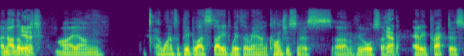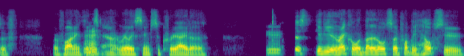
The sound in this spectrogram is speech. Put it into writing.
another yes. was my um one of the people I studied with around consciousness, um, who also yeah. had a daily practice of of writing things mm-hmm. down. It really seems to create a mm. just give you a record, but it also probably helps you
